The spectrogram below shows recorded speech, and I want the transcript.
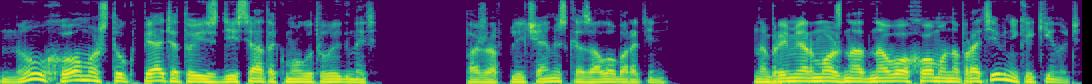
«Ну, хома штук пять, а то и с десяток могут выгнать», — пожав плечами, сказал оборотень. «Например, можно одного хома на противника кинуть,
